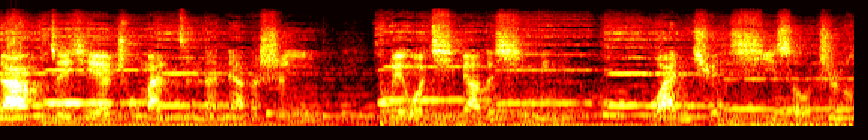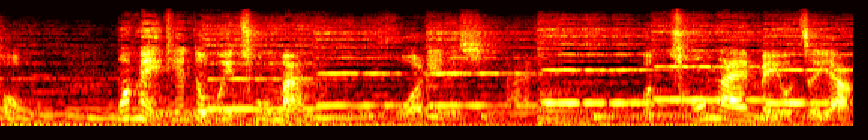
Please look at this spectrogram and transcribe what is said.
当这些充满正能量的声音被我奇妙的心灵完全吸收之后，我每天都会充满活力的醒来。我从来没有这样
